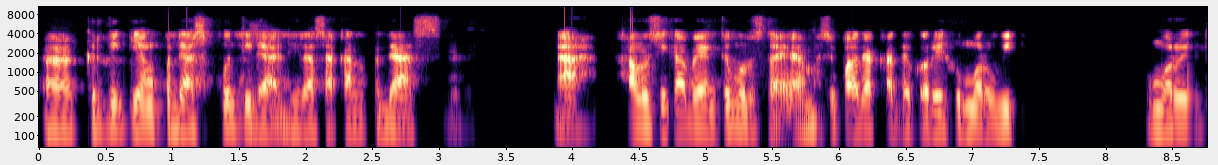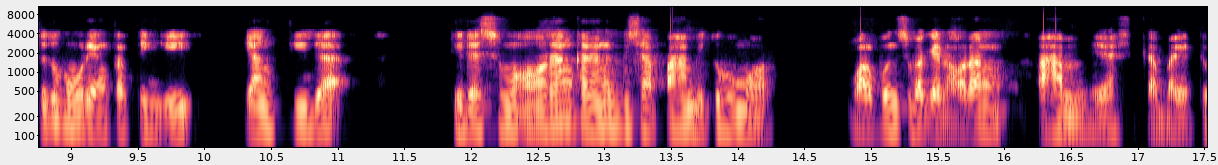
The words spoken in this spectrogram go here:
eh, kritik yang pedas pun tidak dirasakan pedas. Gitu. Nah, kalau si KBN itu menurut saya masuk pada kategori humor wit. Humor itu tuh humor yang tertinggi, yang tidak tidak semua orang kadang bisa paham itu humor. Walaupun sebagian orang paham ya si KBN itu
